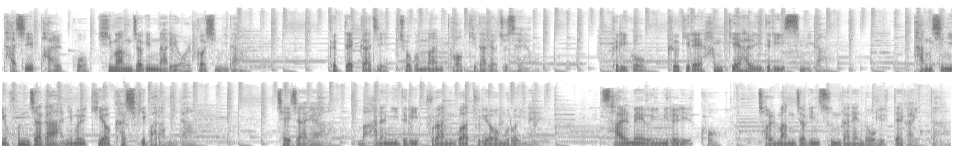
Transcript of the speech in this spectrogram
다시 밝고 희망적인 날이 올 것입니다. 그때까지 조금만 더 기다려 주세요. 그리고 그 길에 함께 할 이들이 있습니다. 당신이 혼자가 아님을 기억하시기 바랍니다. 제자야, 많은 이들이 불안과 두려움으로 인해 삶의 의미를 잃고 절망적인 순간에 놓일 때가 있다.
